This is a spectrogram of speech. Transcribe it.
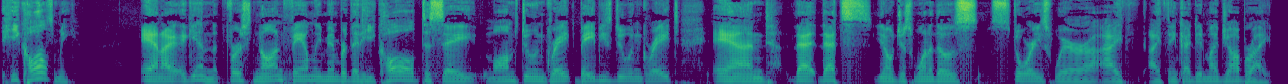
he calls me. And I again, the first non-family member that he called to say, "Mom's doing great, baby's doing great," and that that's you know just one of those stories where I I think I did my job right.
